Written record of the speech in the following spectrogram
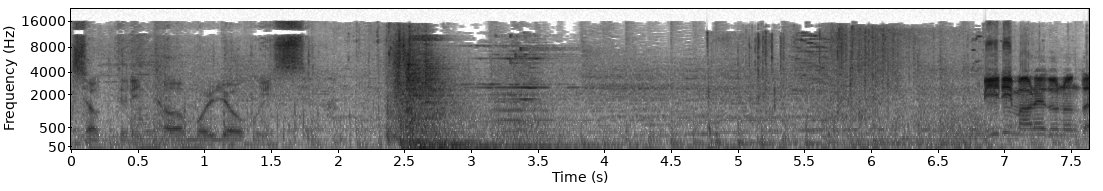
적들이 더 몰려오고 있어. 미리 말해두는데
